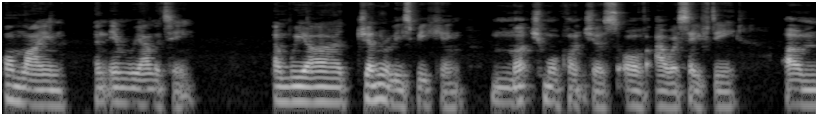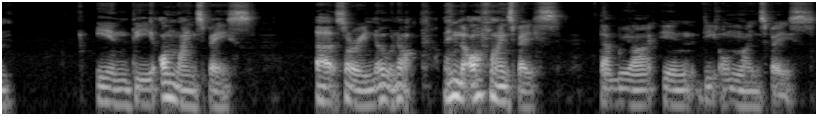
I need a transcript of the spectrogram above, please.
online and in reality. And we are, generally speaking, much more conscious of our safety um, in the online space. Uh, sorry, no, we're not. In the offline space than we are in the online space.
